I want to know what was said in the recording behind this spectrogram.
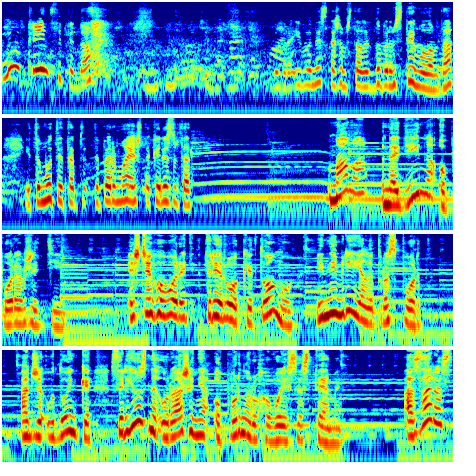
Ну, в принципе, да. Добре, і вони, скажімо, стали добрим стимулом, да? і тому ти теп- тепер маєш такий результат. Мама надійна опора в житті. Ще говорить, три роки тому і не мріяли про спорт, адже у доньки серйозне ураження опорно-рухової системи. А зараз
